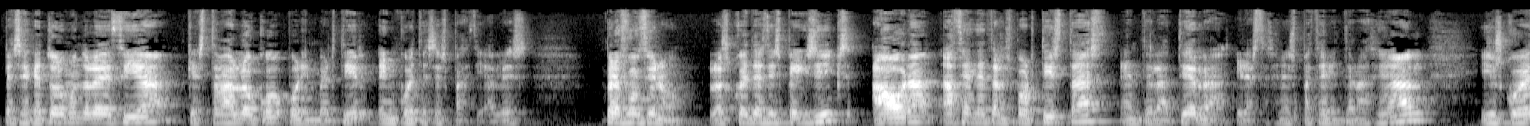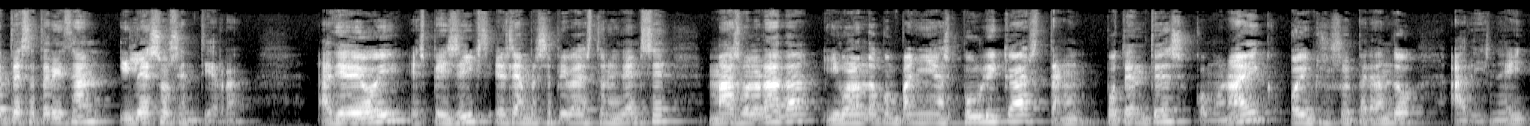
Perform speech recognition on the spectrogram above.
pese a que todo el mundo le decía que estaba loco por invertir en cohetes espaciales. Pero funcionó. Los cohetes de SpaceX ahora hacen de transportistas entre la Tierra y la Estación Espacial Internacional y sus cohetes aterrizan ilesos en tierra. A día de hoy, SpaceX es la empresa privada estadounidense más valorada, igualando a compañías públicas tan potentes como Nike o incluso superando a Disney.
